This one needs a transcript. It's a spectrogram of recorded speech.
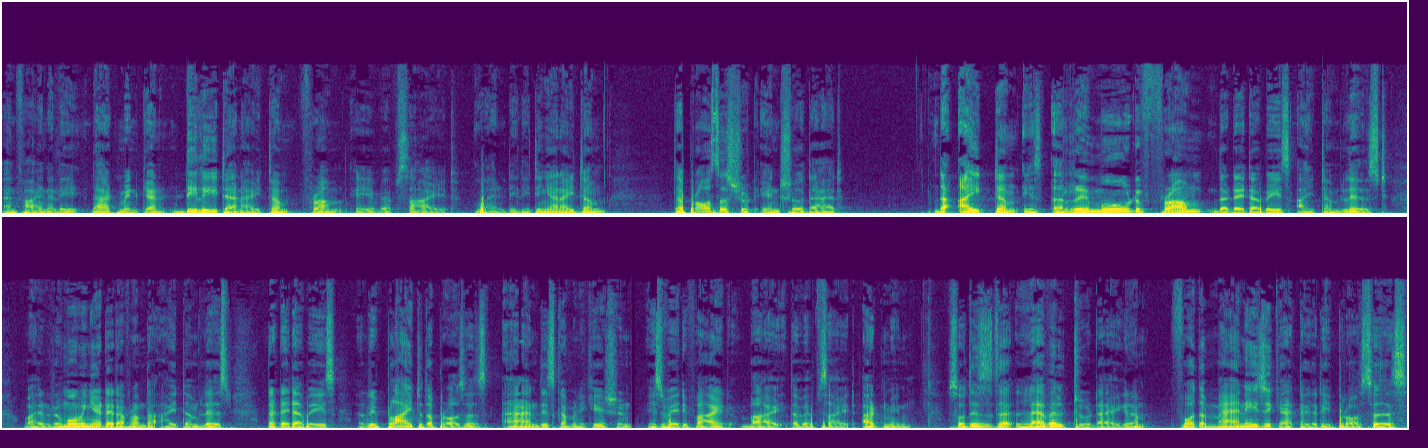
And finally, the admin can delete an item from a website. While deleting an item, the process should ensure that the item is removed from the database item list. While removing a data from the item list, the database reply to the process and this communication is verified by the website admin. So this is the level 2 diagram for the manage category process.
